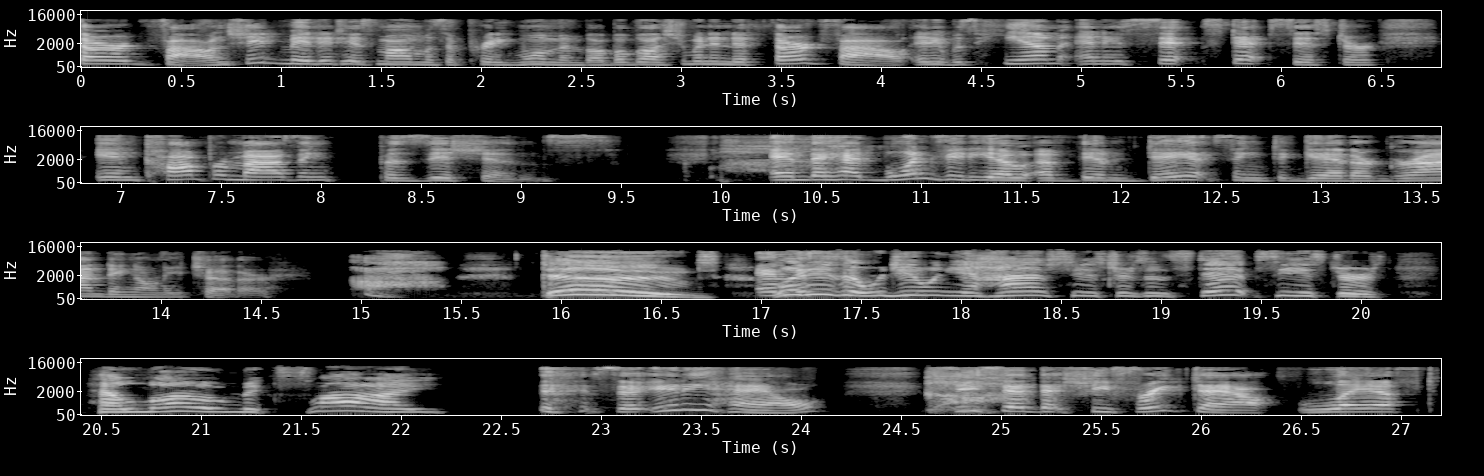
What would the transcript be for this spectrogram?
third file and she admitted his mom was a pretty woman, blah, blah, blah. She went into third file and it was him and his stepsister in compromising positions. And they had one video of them dancing together, grinding on each other. Oh, dudes, And what the is it with you and your half sisters and stepsisters? Hello, McFly. so anyhow, she said that she freaked out, left,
